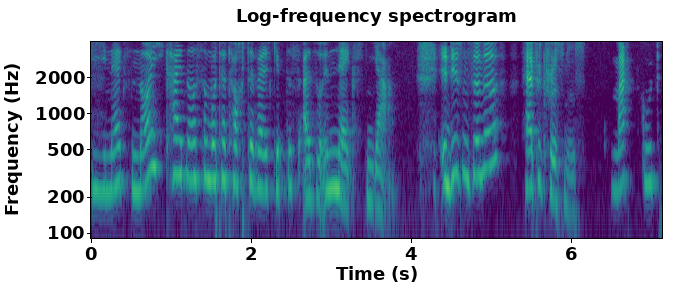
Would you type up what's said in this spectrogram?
Die nächsten Neuigkeiten aus der Mutter-Tochter-Welt gibt es also im nächsten Jahr. In diesem Sinne, Happy Christmas. Macht's gut.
